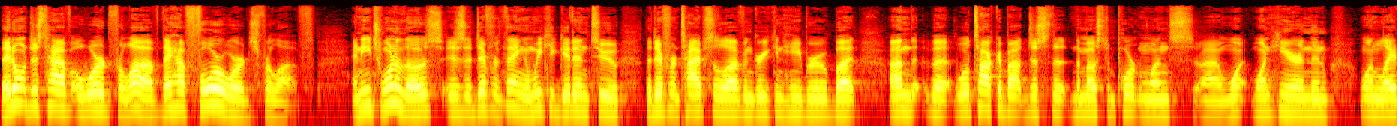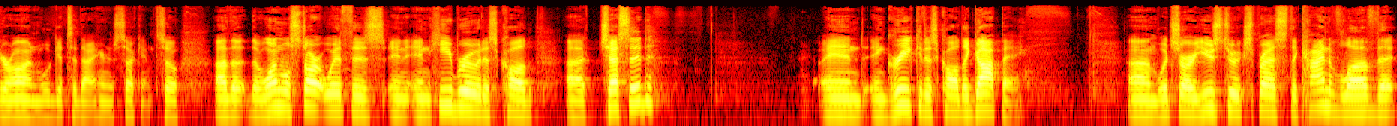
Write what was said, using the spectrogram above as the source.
They don't just have a word for love, they have four words for love. And each one of those is a different thing. And we could get into the different types of love in Greek and Hebrew, but um, we'll talk about just the, the most important ones, uh, one, one, here and then one later on. We'll get to that here in a second. So uh, the, the one we'll start with is in, in Hebrew, it is called uh, chesed. And in Greek, it is called agape um, which are used to express the kind of love that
